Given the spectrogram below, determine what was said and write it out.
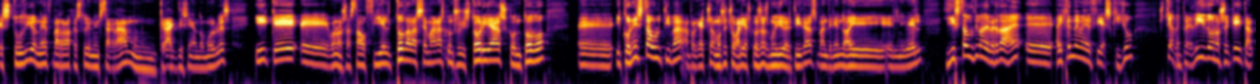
Studio, Ned barra baja estudio en Instagram, un crack diseñando muebles y que, eh, bueno, nos ha estado fiel todas las semanas con sus historias, con todo. eh, y con esta última, porque hemos hecho varias cosas muy divertidas, manteniendo ahí el nivel. Y esta última, de verdad, ¿eh? Eh, hay gente que me decía, es que yo, hostia, me he perdido, no sé qué y tal.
